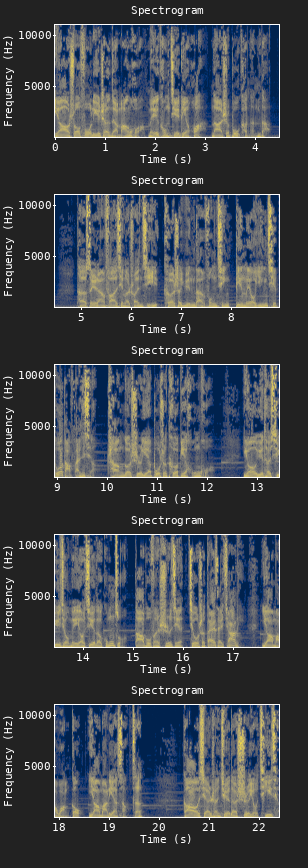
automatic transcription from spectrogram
要说傅丽正在忙活，没空接电话，那是不可能的。他虽然发行了专辑，可是云淡风轻并没有引起多大反响，唱歌事业不是特别红火。由于他许久没有接到工作，大部分时间就是待在家里，要么网购，要么练嗓子。高先生觉得事有蹊跷，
